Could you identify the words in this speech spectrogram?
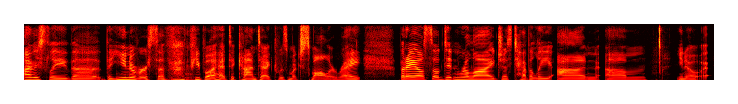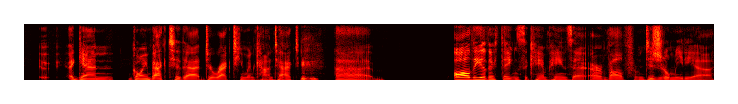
Obviously, the the universe of people I had to contact was much smaller, right? But I also didn't rely just heavily on, um, you know, again going back to that direct human contact. Mm-hmm. Uh, all the other things, the campaigns that are involved from digital media,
